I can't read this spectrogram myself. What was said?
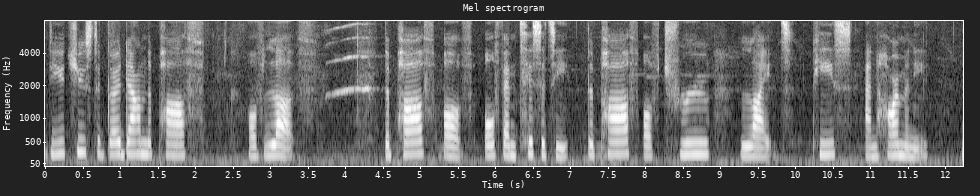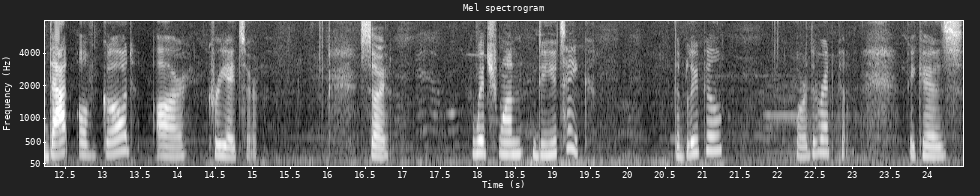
do you choose to go down the path of love, the path of authenticity, the path of true light, peace, and harmony, that of God our Creator? So, which one do you take? The blue pill or the red pill? Because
